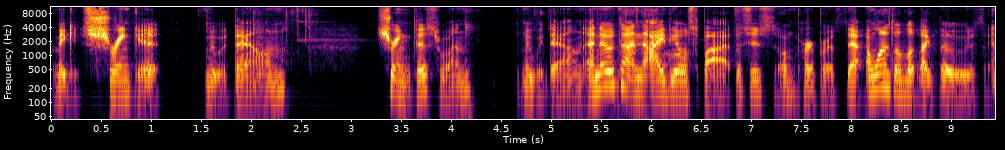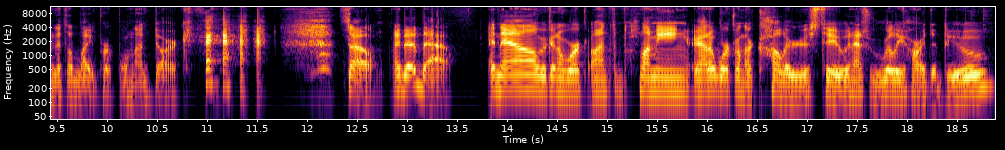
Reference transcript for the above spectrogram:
make it shrink it, move it down. Shrink this one, move it down. I know it's not an ideal spot. This is on purpose. I want it to look like those, and it's a light purple, not dark. so I did that. And now we're gonna work on some plumbing. I gotta work on their colors too, and that's really hard to do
